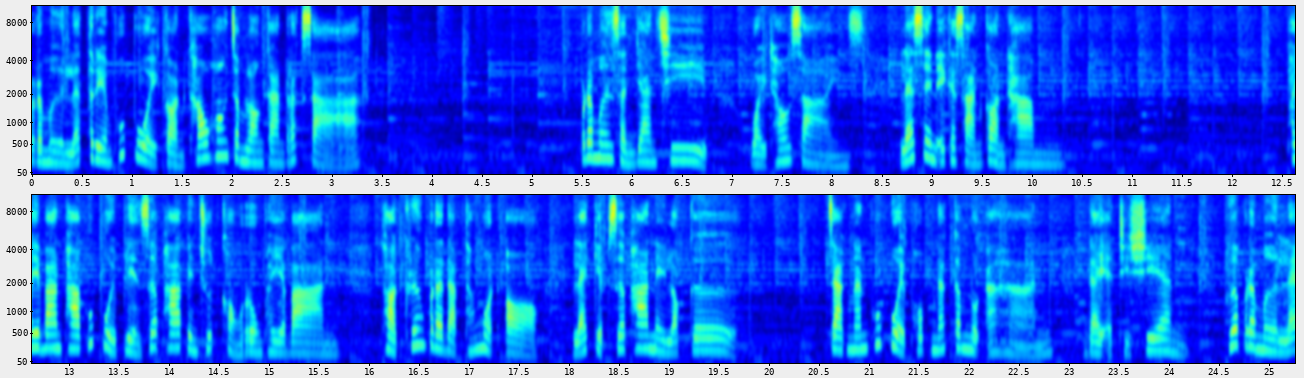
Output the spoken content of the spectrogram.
ประเมินและเตรียมผู้ป่วยก่อนเข้าห้องจำลองการรักษา ประเมินสัญญาณชีพ Vital Signs และเซ็นเอกสารก่อนทำ พยาบาลพาผู้ป่วยเปลี่ยนเสื้อผ้าเป็นชุดของโรงพยาบาล ถอดเครื่องประดับทั้งหมดออก และเก็บเสื้อผ้าในล็อกเกอร์ จากนั้นผู้ป่วยพบนักกำหนดอาหาร Dietitian พื่อประเมินและ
